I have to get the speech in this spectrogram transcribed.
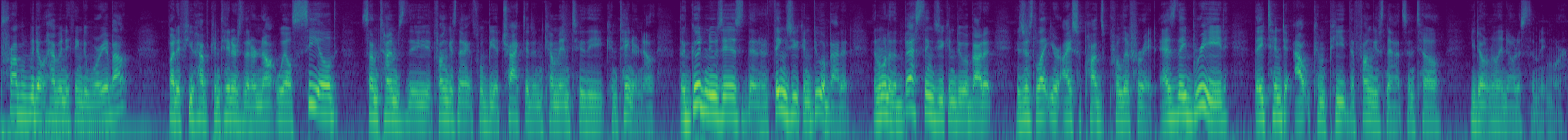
probably don't have anything to worry about. But if you have containers that are not well sealed, sometimes the fungus gnats will be attracted and come into the container. Now, the good news is that there are things you can do about it, and one of the best things you can do about it is just let your isopods proliferate. As they breed, they tend to outcompete the fungus gnats until you don't really notice them anymore.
